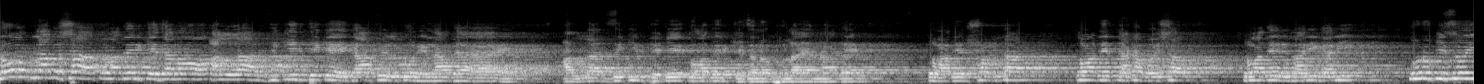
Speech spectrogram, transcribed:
লোভ লালসা তোমাদেরকে যেন আল্লাহর জিকির থেকে গাফিল করে না দেয়। আল্লাহর জিকির থেকে তোমাদেরকে যেন ভুলায় না দেয়। তোমাদের সন্তান, তোমাদের টাকা পয়সা তোমাদের বাড়ি গাড়ি, কোনো কিছুই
